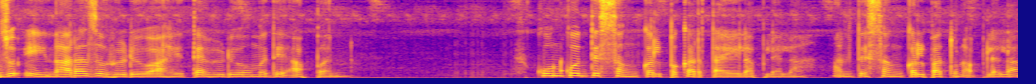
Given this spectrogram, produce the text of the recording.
जो येणारा जो व्हिडिओ आहे त्या व्हिडिओमध्ये आपण कोणकोणते संकल्प करता येईल आपल्याला आणि ते संकल्पातून आपल्याला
